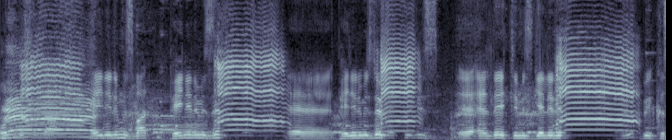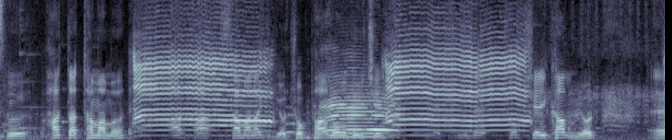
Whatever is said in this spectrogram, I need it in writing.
Onun dışında peynirimiz var. Peynirimizin e, peynirimizde ürettiğimiz, e, elde ettiğimiz gelirin büyük bir kısmı hatta tamamı arpa, samana gidiyor. Çok pahalı olduğu için şey kalmıyor. Ee, ve, e,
